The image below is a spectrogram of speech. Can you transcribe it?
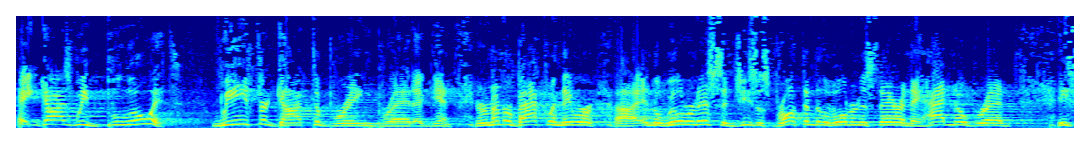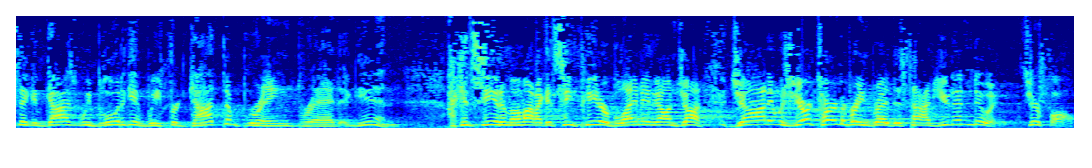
Hey, guys, we blew it. We forgot to bring bread again. You remember back when they were uh, in the wilderness and Jesus brought them to the wilderness there and they had no bread. He's thinking, guys, we blew it again. We forgot to bring bread again. I can see it in my mind. I can see Peter blaming it on John. John, it was your turn to bring bread this time. You didn't do it. It's your fault.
